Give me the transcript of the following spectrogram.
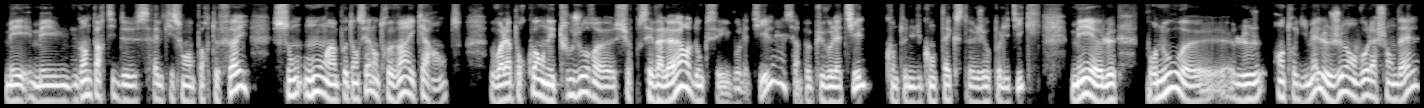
mais mais une grande partie de celles qui sont en portefeuille ont un potentiel entre 20 et 40. Voilà pourquoi on est toujours, heu, sur ces valeurs, donc c'est volatile, c'est un peu plus volatile compte tenu du contexte géopolitique, mais heu, le pour nous, heu, le entre guillemets, «le jeu en vaut la chandelle»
